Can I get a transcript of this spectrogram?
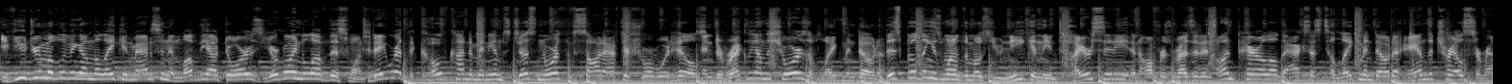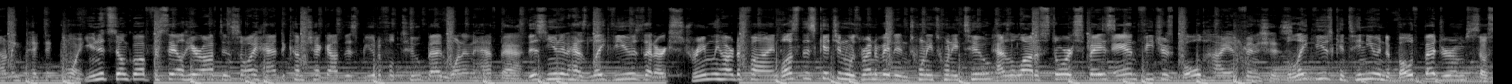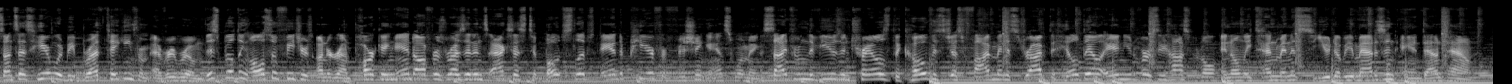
If you dream of living on the lake in Madison and love the outdoors, you're going to love this one. Today we're at the Cove Condominiums just north of sought after Shorewood Hills and directly on the shores of Lake Mendota. This building is one of the most unique in the entire city and offers residents unparalleled access to Lake Mendota and the trails surrounding Picnic Point. Units don't go up for sale here often, so I had to come check out this beautiful two bed, one and a half bath. This unit has lake views that are extremely hard to find. Plus this kitchen was renovated in 2022, has a lot of storage space, and features bold high-end finishes. The lake views continue into both bedrooms, so sunsets here would be breathtaking from every room. This building also features underground parking and offers residents access to boat slips and a pier for fishing and swimming. Aside from the views and trails, the Cove is just five minutes drive to Hilldale and University Hospital and only 10 minutes to UW-Madison and downtown.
